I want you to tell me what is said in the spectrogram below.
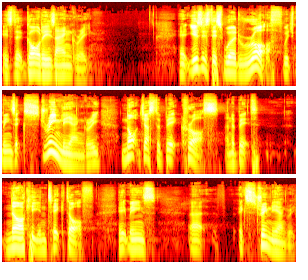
is that God is angry. It uses this word wrath, which means extremely angry, not just a bit cross and a bit narky and ticked off. It means uh, extremely angry.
